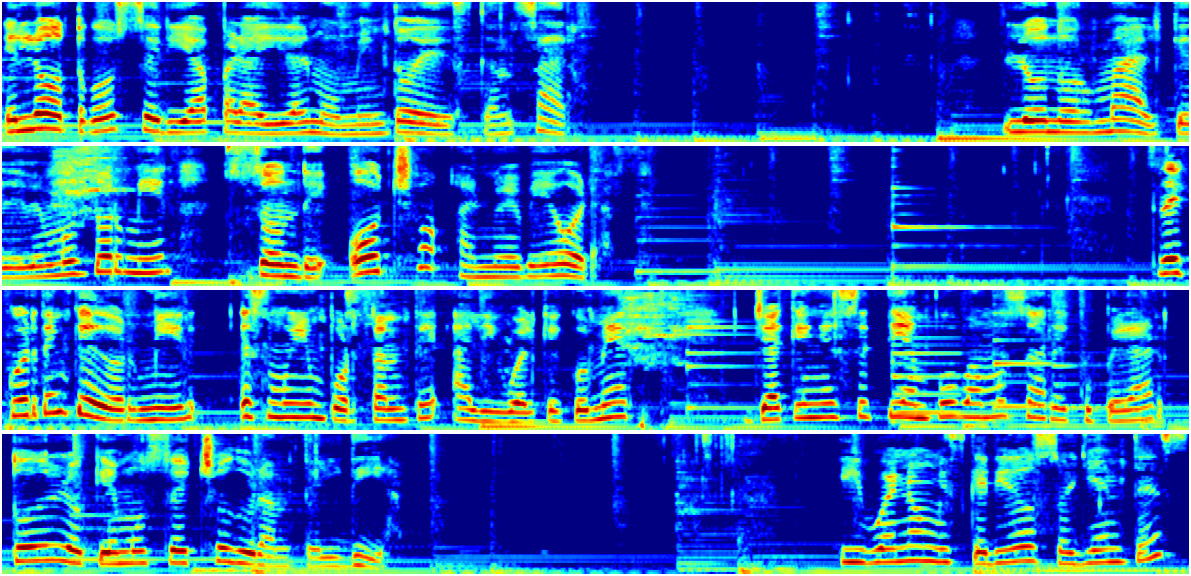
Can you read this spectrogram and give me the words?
El otro sería para ir al momento de descansar. Lo normal que debemos dormir son de 8 a 9 horas. Recuerden que dormir es muy importante al igual que comer, ya que en ese tiempo vamos a recuperar todo lo que hemos hecho durante el día. Y bueno, mis queridos oyentes,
